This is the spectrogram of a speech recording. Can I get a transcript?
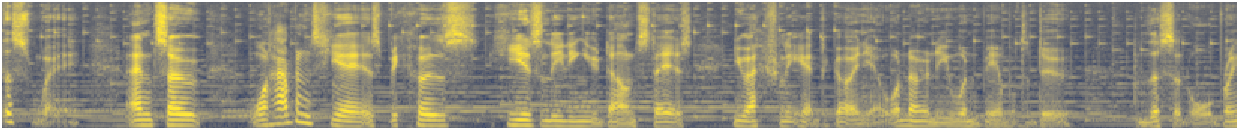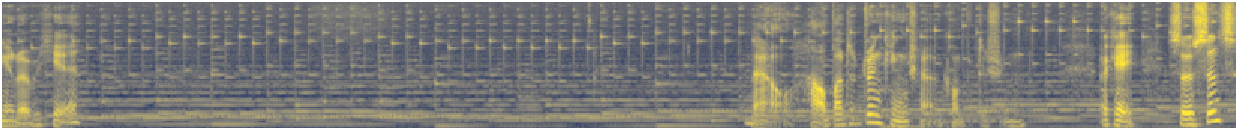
This way. And so, what happens here is because he is leading you downstairs, you actually get to go in here. Ordinarily, you wouldn't be able to do this at all. Bring it over here. Now, how about a drinking competition? Okay, so since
